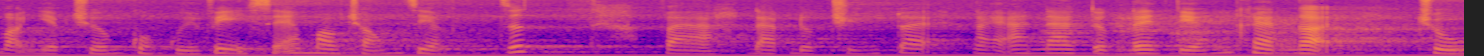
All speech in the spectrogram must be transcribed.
mọi nghiệp chướng của quý vị sẽ mau chóng diệt, dứt và đạt được trí tuệ. Ngài Anna từng lên tiếng khen ngợi chú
